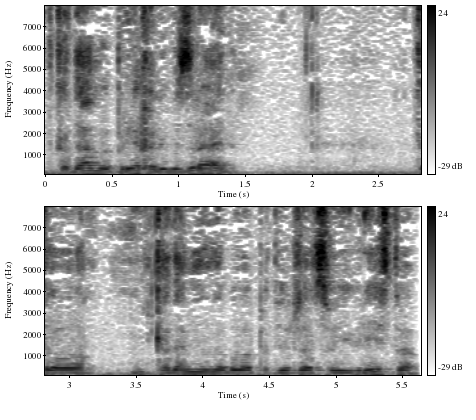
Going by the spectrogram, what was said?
Вот когда мы приехали в Израиль, то когда мне надо было подтверждать свое еврейство,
